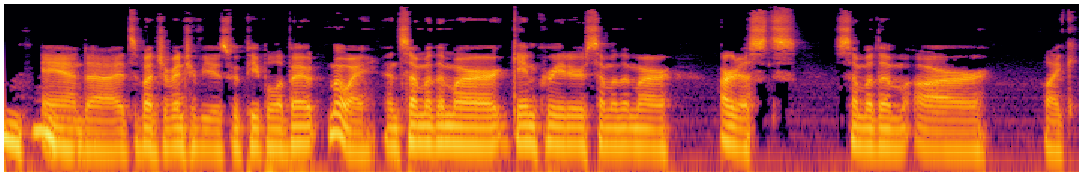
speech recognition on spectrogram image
Mhm. and uh, it's a bunch of interviews with people about Moe, and some of them are game creators, some of them are artists, some of them are like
